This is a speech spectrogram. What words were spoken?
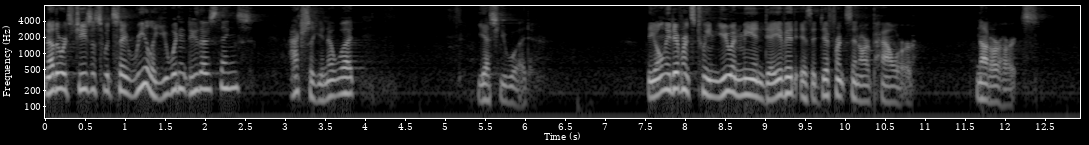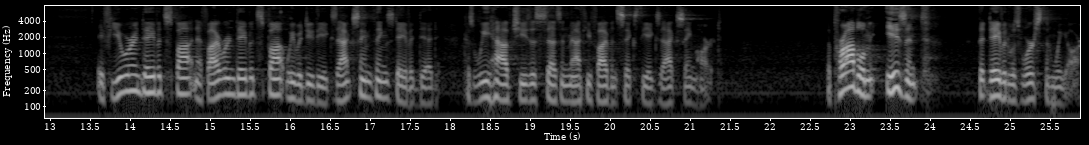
In other words, Jesus would say, Really, you wouldn't do those things? Actually, you know what? Yes, you would. The only difference between you and me and David is a difference in our power, not our hearts. If you were in David's spot and if I were in David's spot, we would do the exact same things David did because we have, Jesus says in Matthew 5 and 6, the exact same heart. The problem isn't that David was worse than we are.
